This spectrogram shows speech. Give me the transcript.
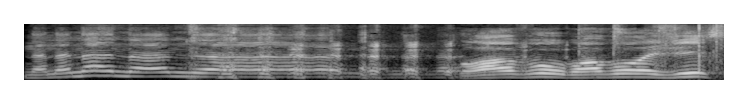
Nanana, nanana, nanana. Bravo, bravo Régis.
